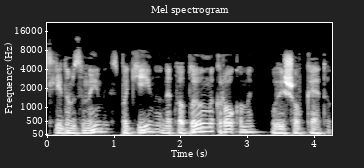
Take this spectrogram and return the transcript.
Слідом за ними, спокійно, неквапливими кроками, увійшов кетл.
